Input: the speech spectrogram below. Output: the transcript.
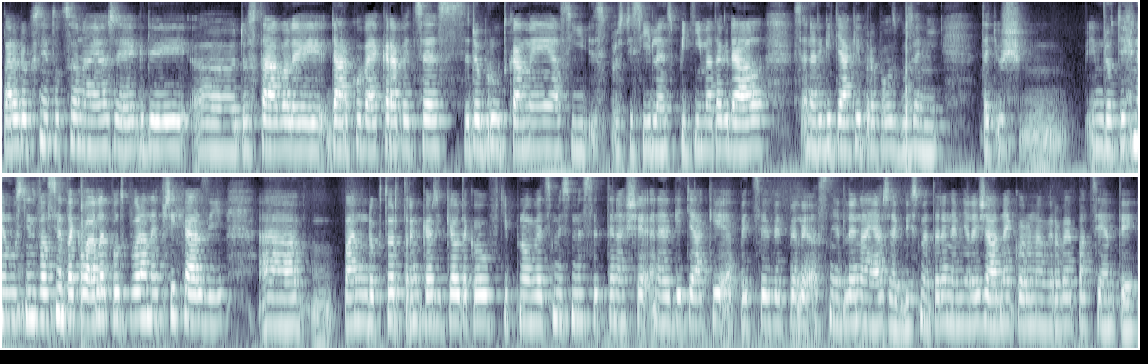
paradoxně to, co na jaře, kdy uh, dostávali dárkové krabice s dobrůdkami a s, jí, s, prostě s jídlem, s pitím a tak dál, s energiťáky pro povzbuzení. Teď už mm, jim do těch nemocnic vlastně takováhle podpora nepřichází. A pan doktor Trnka říkal takovou vtipnou věc, my jsme si ty naše energiťáky a pici vypili a snědli na jaře, když jsme tady neměli žádné koronavirové pacienty.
